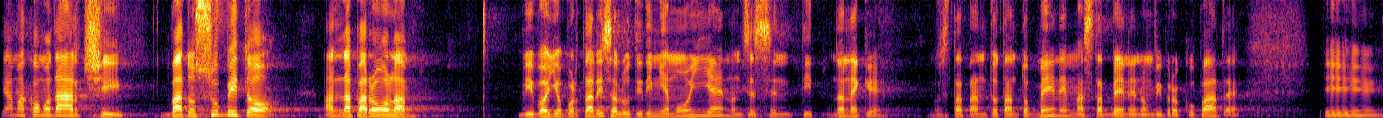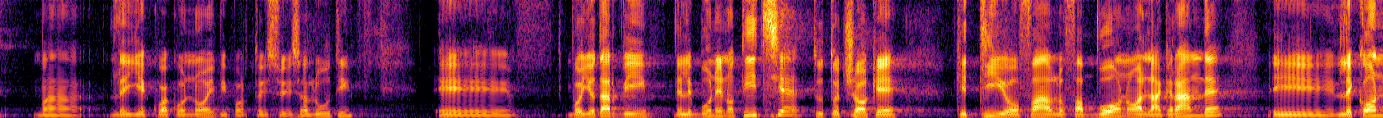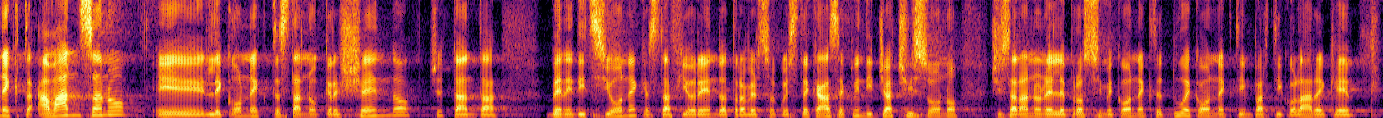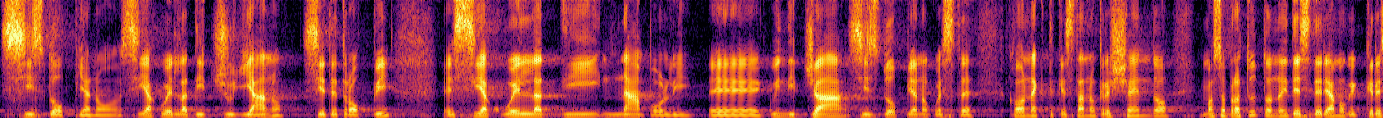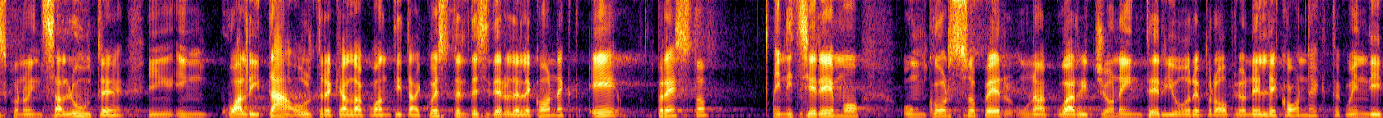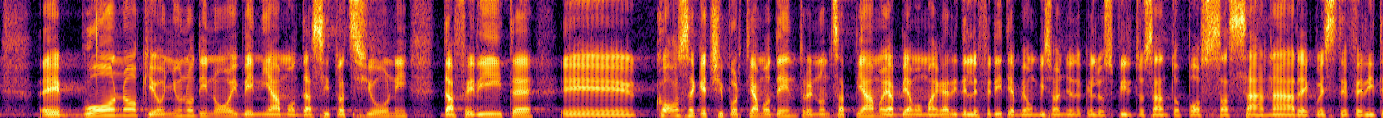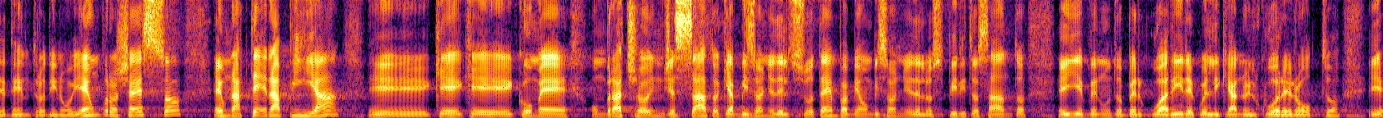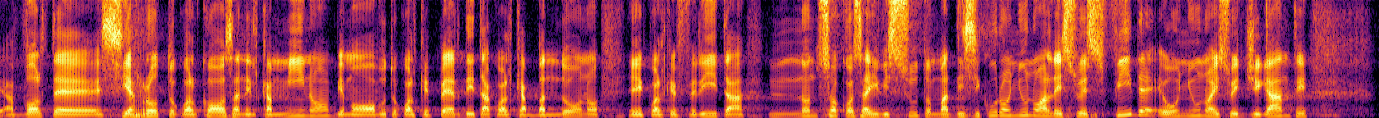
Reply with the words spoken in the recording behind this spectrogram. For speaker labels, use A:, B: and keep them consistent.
A: Possiamo accomodarci, vado subito alla parola. Vi voglio portare i saluti di mia moglie, non, si è sentito, non è che non sta tanto tanto bene, ma sta bene, non vi preoccupate. E, ma lei è qua con noi, vi porto i suoi saluti. E voglio darvi delle buone notizie, tutto ciò che, che Dio fa lo fa buono alla grande. Le connect avanzano e le connect stanno crescendo, c'è tanta benedizione che sta fiorendo attraverso queste case, quindi già ci, sono, ci saranno nelle prossime connect due connect in particolare che si sdoppiano, sia quella di Giuliano, siete troppi, e sia quella di Napoli, eh, quindi già si sdoppiano queste Connect che stanno crescendo, ma soprattutto noi desideriamo che crescono in salute, in, in qualità oltre che alla quantità. E questo è il desiderio delle Connect e presto inizieremo un corso per una guarigione interiore proprio nelle Connect. Quindi è buono che ognuno di noi veniamo da situazioni, da ferite, eh, cose che ci portiamo dentro e non sappiamo e abbiamo magari delle ferite, abbiamo bisogno che lo Spirito Santo possa sanare queste ferite dentro di noi. È un processo, è una terapia eh, che, che come un braccio ingessato che ha bisogno del suo tempo, abbiamo bisogno dello Spirito Santo egli è venuto per guarire quelli che hanno il cuore rotto. E a volte si è rotto qualcosa nel cammino, abbiamo avuto qualche perdita, qualche abbandono, eh, qualche ferita, non so cosa hai vissuto, ma di sicuro ognuno ha le sue sfide e ognuno ha i suoi giganti,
